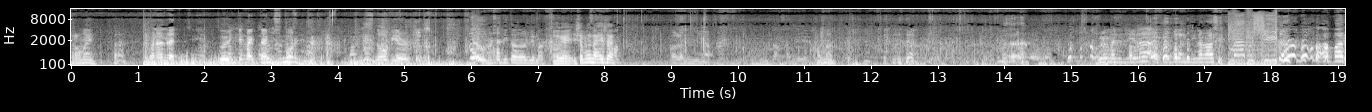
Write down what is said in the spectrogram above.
Tara kumain. 100. 25 times 4. Snow beer. Isa dito, lima. Okay, isa muna, isa. Walang niya. Come on. Beer, masisira. Ako lang hindi na kasi. Apat!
